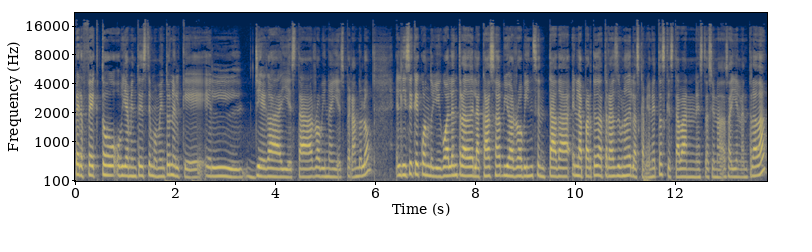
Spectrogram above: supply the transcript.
perfecto, obviamente, este momento en el que él llega y está Robin ahí esperándolo. Él dice que cuando llegó a la entrada de la casa vio a Robin sentada en la parte de atrás de una de las camionetas que estaban estacionadas ahí en la entrada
